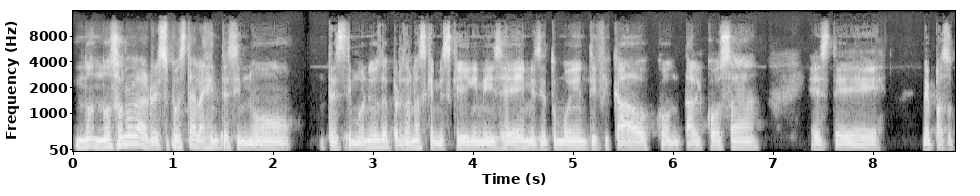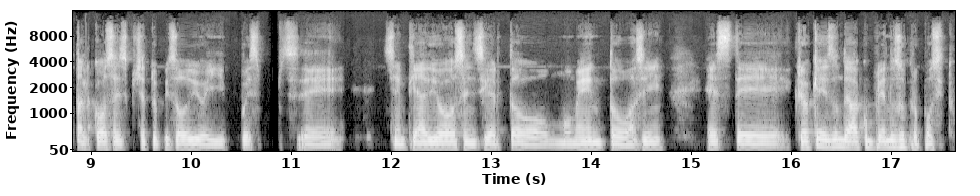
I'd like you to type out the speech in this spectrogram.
no, no solo la respuesta de la gente, sino testimonios de personas que me escriben y me dicen, hey, me siento muy identificado con tal cosa, este, me pasó tal cosa, escucha tu episodio y pues eh, sentía a Dios en cierto momento o así, este, creo que es donde va cumpliendo su propósito.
